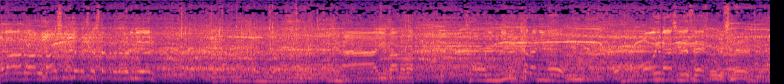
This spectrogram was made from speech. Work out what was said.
パワーのある回し蹴りを出しましたカナダのリビエルいやー今のは本当に見るからにも重い回しですね。そうですね。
